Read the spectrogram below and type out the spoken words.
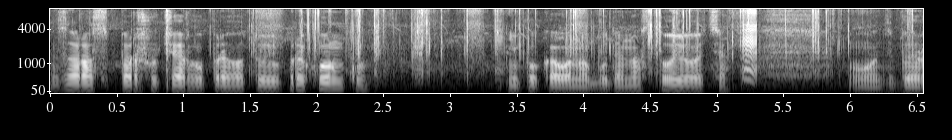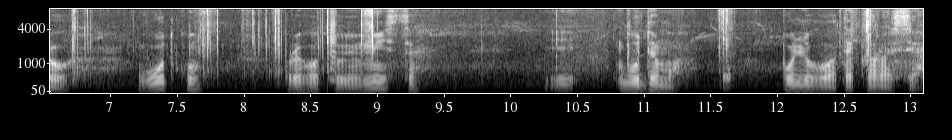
Зараз в першу чергу приготую прикормку. І поки вона буде настоюватися, от, зберу вудку, приготую місце і будемо полювати карася.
